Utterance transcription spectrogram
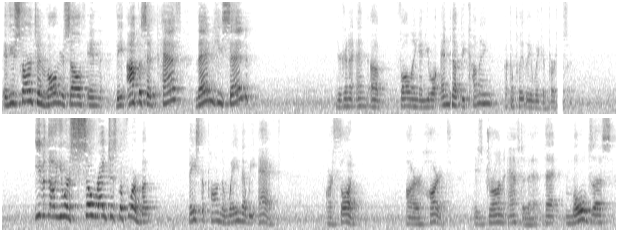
if you start to involve yourself in the opposite path, then he said, you're going to end up falling and you will end up becoming a completely wicked person. Even though you were so righteous before, but based upon the way that we act, our thought, our heart is drawn after that. That molds us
